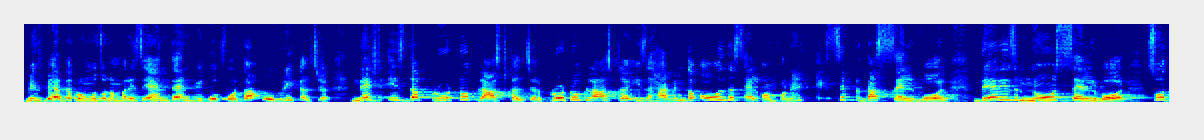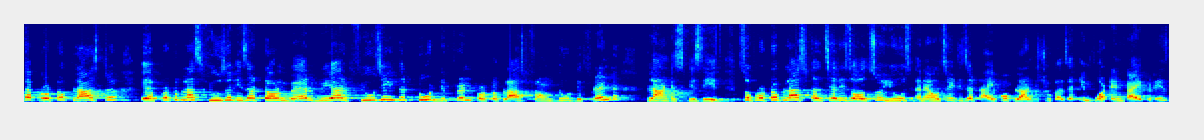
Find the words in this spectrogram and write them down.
means where the chromosome number is n, then we go for the ovary culture. Next is the protoplast culture. Protoplast is having the all the cell components except the cell wall. There is no cell wall. So the protoplast, uh, protoplast fusion is a term where we are fusing the two different protoplasts from two different plant species. So protoplast culture is also used and also it is a type of plant tissue culture, important type it is.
